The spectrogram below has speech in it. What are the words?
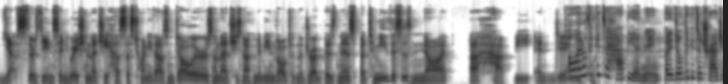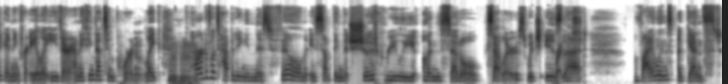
yes, there's the insinuation that she has this $20,000 and that she's not going to be involved in the drug business. But to me, this is not a happy ending. Oh, I don't think it's a happy ending, but I don't think it's a tragic ending for Ayla either. And I think that's important. Like, Mhm. part of what's happening in this film is something that should really unsettle settlers, which is Right. that violence against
